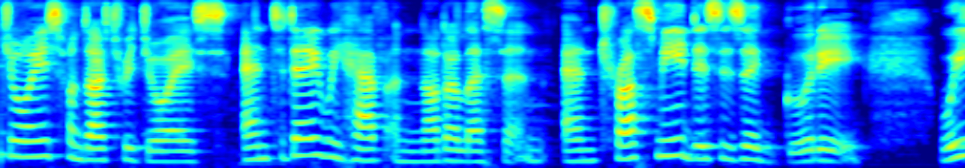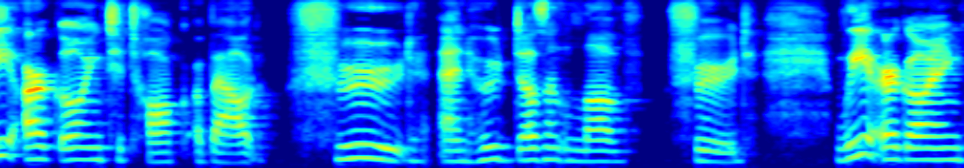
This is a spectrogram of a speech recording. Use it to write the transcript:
Joyce from Dutch with Joyce, and today we have another lesson. And trust me, this is a goodie. We are going to talk about food and who doesn't love food. We are going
